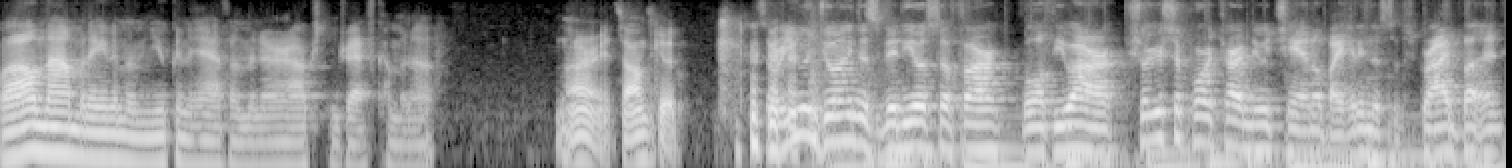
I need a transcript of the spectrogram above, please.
Well, I'll nominate him and you can have him in our auction draft coming up. All right, sounds good. so are you enjoying this video so far? Well, if you are, show your support to our new channel by hitting the subscribe button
